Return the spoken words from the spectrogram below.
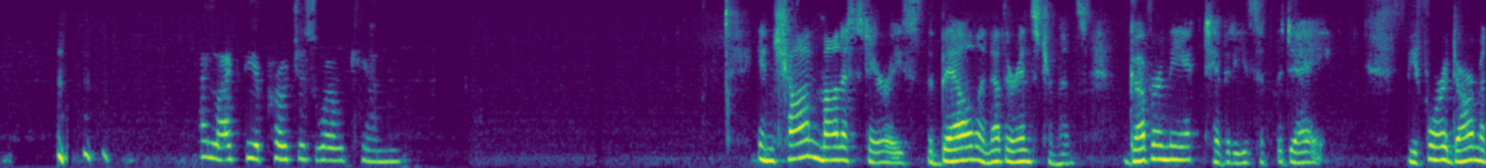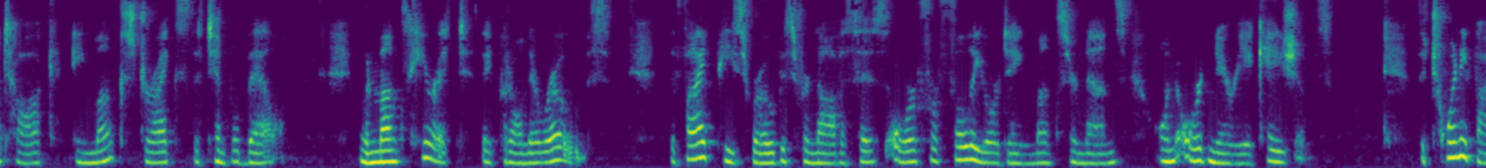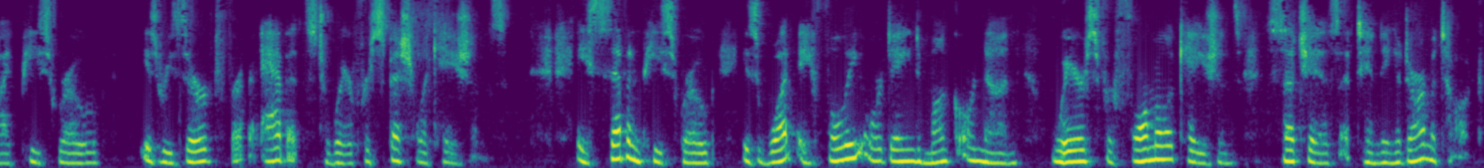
he? I like the approach as well, Kim. In Chan monasteries, the bell and other instruments govern the activities of the day. Before a Dharma talk, a monk strikes the temple bell. When monks hear it, they put on their robes. The five piece robe is for novices or for fully ordained monks or nuns on ordinary occasions. The 25 piece robe is reserved for abbots to wear for special occasions. A seven piece robe is what a fully ordained monk or nun wears for formal occasions such as attending a Dharma talk.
